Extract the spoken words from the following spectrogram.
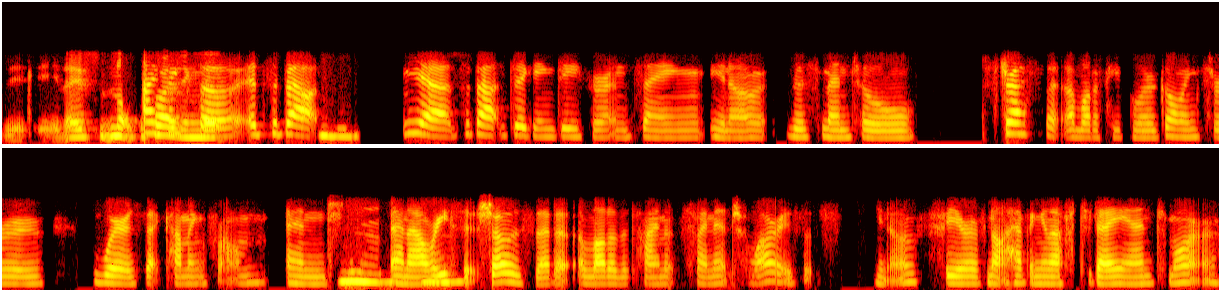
You know, it's not surprising. I think so. That, it's about mm-hmm. yeah, it's about digging deeper and saying you know this mental stress that a lot of people are going through. Where is that coming from? And mm-hmm. and our mm-hmm. research shows that a lot of the time it's financial worries. It's you know, fear of not having enough today and tomorrow.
